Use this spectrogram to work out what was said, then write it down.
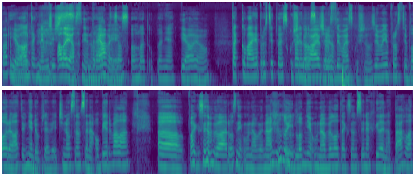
pardon. Jo, ale tak nemůžeš ale jasně, no, já vím. zas ohled úplně. Jo, jo. Taková je prostě tvoje zkušenost. Taková je prostě jo? moje zkušenost, že mi prostě bylo relativně dobře. Většinou jsem se naobědvala, Uh, pak jsem byla hrozně unavená, že to jídlo mě unavilo, tak jsem si na chvíli natáhla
